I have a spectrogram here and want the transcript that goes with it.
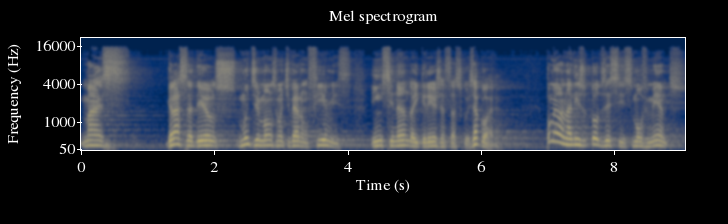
mas, graças a Deus, muitos irmãos mantiveram firmes e ensinando a igreja essas coisas. Agora, como eu analiso todos esses movimentos,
